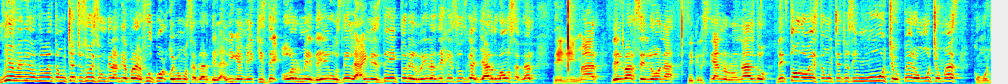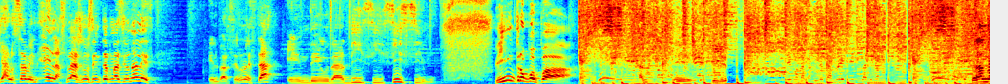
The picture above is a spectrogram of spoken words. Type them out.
Bienvenidos de vuelta muchachos, hoy es un gran día para el fútbol. Hoy vamos a hablar de la Liga MX, de Ormedeus, de Laines, de Héctor Herrera, de Jesús Gallardo. Vamos a hablar de Neymar, del Barcelona, de Cristiano Ronaldo, de todo esto muchachos y mucho, pero mucho más, como ya lo saben en las flash news internacionales. El Barcelona está endeudadísimo. Intro papá. Eh, Esperando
